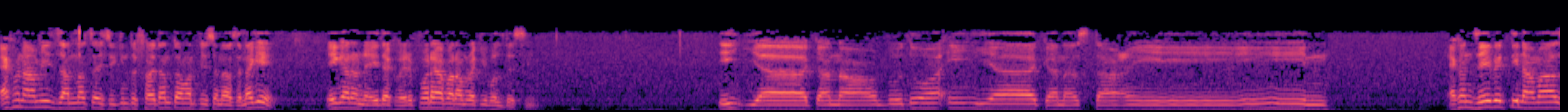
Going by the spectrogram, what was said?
এখন আমি জান্নাত চাইছি, কিন্তু শয়তান তো আমার পিছনে আছে, নাকি? এই কারণে, এই দেখো, এরপরে আবার আমরা কি বলতেছি? এখন যে ব্যক্তি নামাজ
